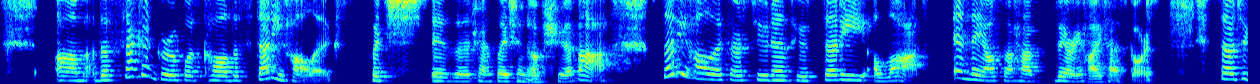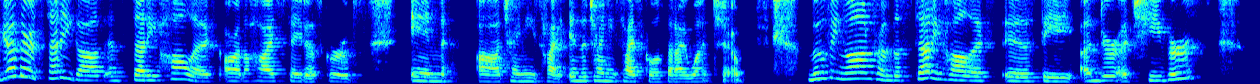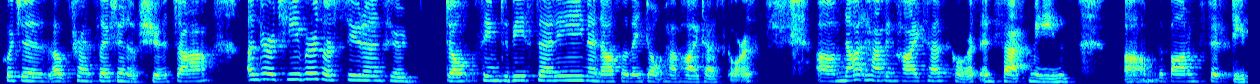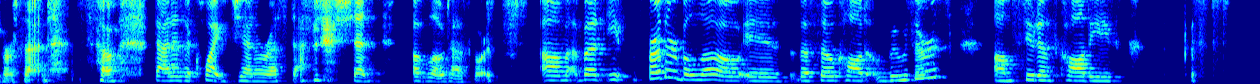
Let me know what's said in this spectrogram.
Um, the second group was called the study holics, which is a translation of 学霸. Study holics are students who study a lot and they also have very high test scores. So together, study gods and study holics are the high status groups in uh, Chinese high in the Chinese high schools that I went to. Moving on from the study holics is the underachievers, which is a translation of 学渣. Underachievers are students who don't seem to be studying and also they don't have high test scores. Um, not having high test scores, in fact, means um, the bottom 50%. So that is a quite generous definition of low test scores. Um, but further below is the so-called losers. Um, students call these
